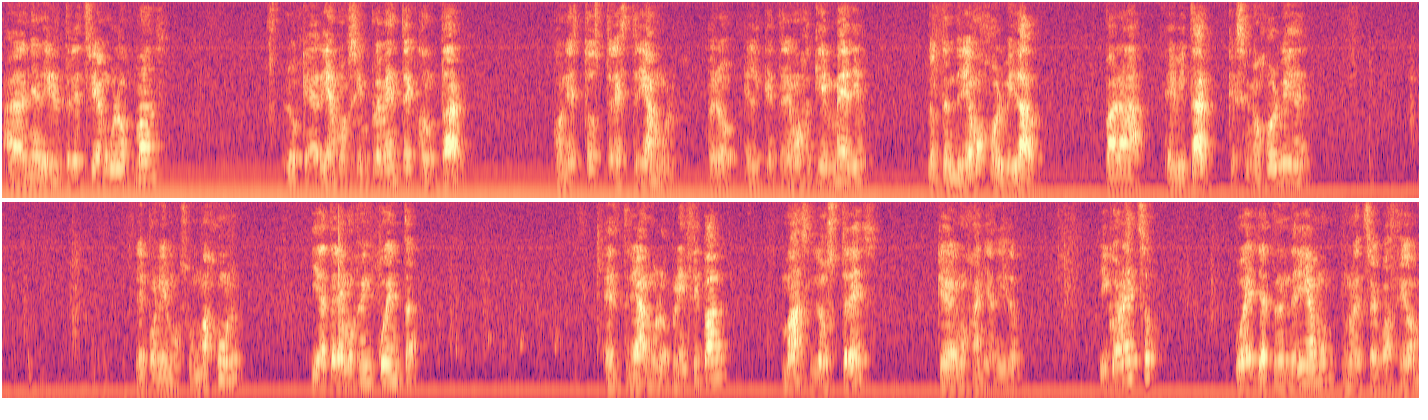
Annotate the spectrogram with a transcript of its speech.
al añadir tres triángulos más, lo que haríamos simplemente es contar con estos tres triángulos, pero el que tenemos aquí en medio lo tendríamos olvidado. Para evitar que se nos olvide, le ponemos un más uno y ya tenemos en cuenta el triángulo principal más los tres que hemos añadido. Y con esto, pues ya tendríamos nuestra ecuación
